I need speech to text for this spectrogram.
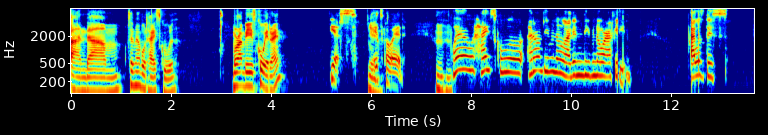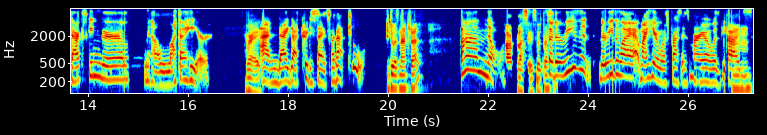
And um, tell me about high school. Morant Bay is co-ed, right? Yes. Yeah. It's co-ed. Mhm. Well, high school, I don't even know. I didn't even know where I fit in. I was this dark skinned girl with a lot of hair. Right. And I got criticized for that too. it was natural. Um, no. Our process was processed. So the reason the reason why my hair was processed, Mario, was because Mhm.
